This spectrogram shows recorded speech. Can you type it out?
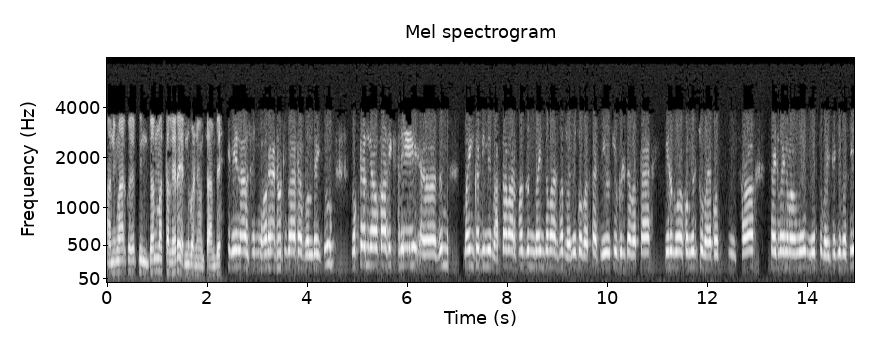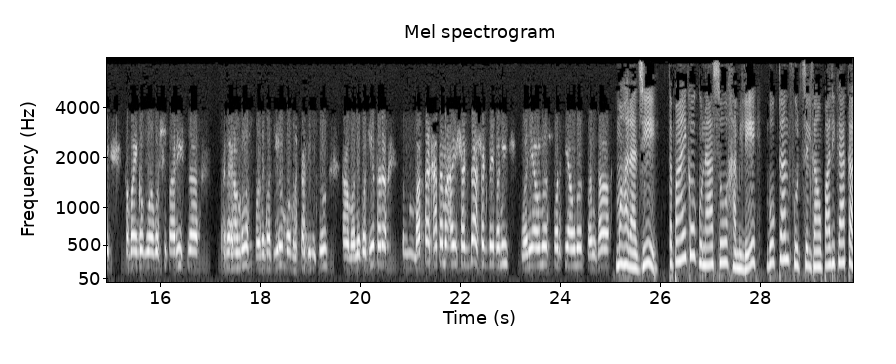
अनि उहाँहरूको एक दिन जन्म लिएर हेर्नुपर्ने हुन्छ हामीले। बोल्दैछु। भुक्तान गाउँपालिकाले जुन बैङ्क दिने भत्ता मार्फत जुन बैङ्क मार्फत भनेको भत्ता थियो त्यो वृद्ध भत्ता मेरो बुवाको मृत्यु भएको छ। चैत महिनामा मृत्यु भइसकेपछि तपाईँको बुवाको सिफारिस र आउनुहोस् भनेको थियो म भत्ता दिन्छु भनेको थियो। तर भत्ता खातामा आइसक्दा सक्दै पनि भोलि आउनुहोस् पर्सि आउनुहोस् भन्छ। महाराजी तपाईँको गुनासो हामीले बोक्टान फुटसेल गाउँपालिकाका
